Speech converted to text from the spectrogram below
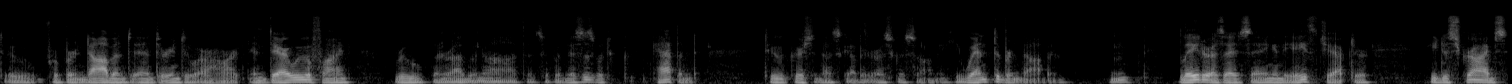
to for Vrindavan to enter into our heart, and there we will find Rup and Raghunath and so forth. This is what happened to Krishnadas Kaviraj Goswami. He went to Vrindavan. Hmm? Later, as I was saying in the eighth chapter, he describes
